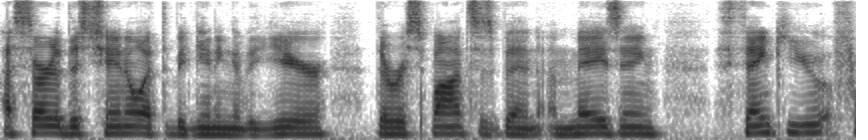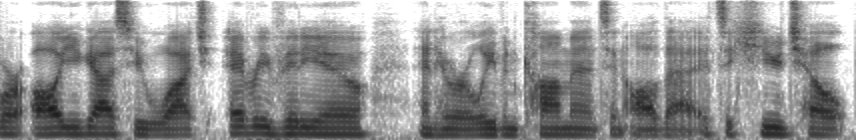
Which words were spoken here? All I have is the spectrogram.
I started this channel at the beginning of the year. The response has been amazing. Thank you for all you guys who watch every video and who are leaving comments and all that. It's a huge help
